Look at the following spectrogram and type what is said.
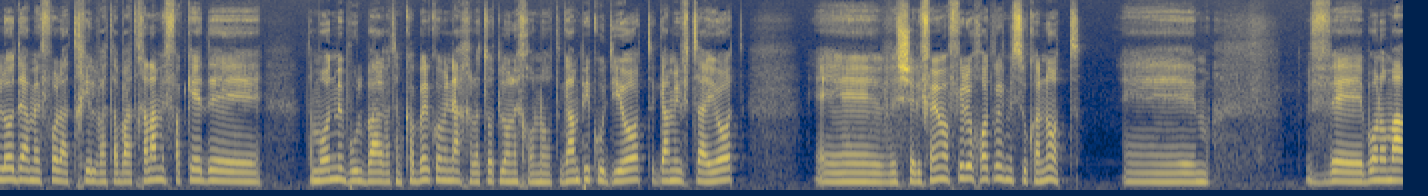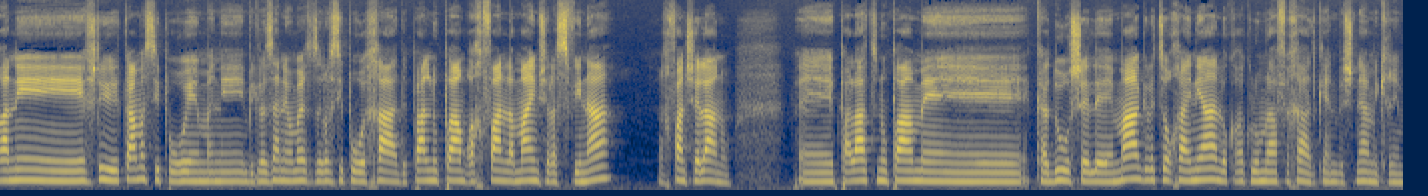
לא יודע מאיפה להתחיל, ואתה בהתחלה מפקד... אתה מאוד מבולבל ואתה מקבל כל מיני החלטות לא נכונות, גם פיקודיות, גם מבצעיות, אה, ושלפעמים אפילו יכולות להיות מסוכנות. אה, ובוא נאמר, אני, יש לי כמה סיפורים, אני, בגלל זה אני אומרת, זה לא סיפור אחד. הפלנו פעם רחפן למים של הספינה, רחפן שלנו. אה, פלטנו פעם כדור של מאג לצורך העניין, לא קרה כלום לאף אחד, כן, בשני המקרים.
